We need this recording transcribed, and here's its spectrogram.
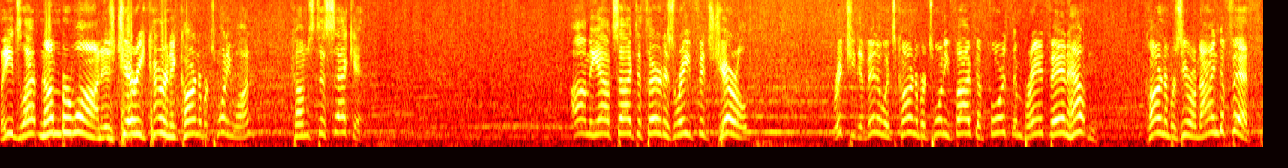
leads lap number one as Jerry Kern in car number 21 comes to second. On the outside to third is Ray Fitzgerald. Richie Davidowitz, car number 25 to fourth, and Brant Van Houten, car number 09 to fifth.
